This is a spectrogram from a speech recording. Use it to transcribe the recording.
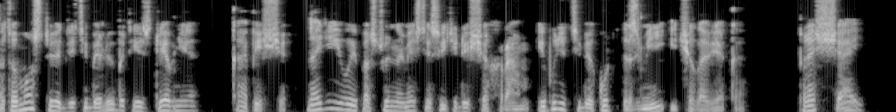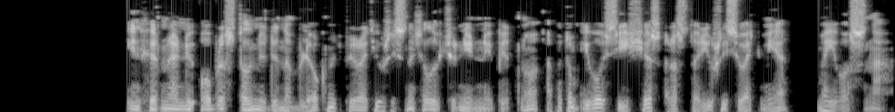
На том острове, где тебя любят, есть древнее капище. Найди его и построй на месте святилища храм, и будет тебе культ змеи и человека. Прощай. Инфернальный образ стал медленно блекнуть, превратившись сначала в чернильное пятно, а потом и вовсе исчез, растворившись во тьме моего сна.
